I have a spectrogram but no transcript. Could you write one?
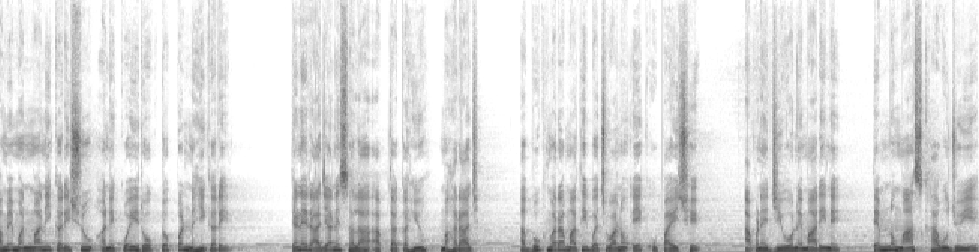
અમે મનમાની કરીશું અને કોઈ રોકટોક પણ નહીં કરે. તેણે રાજાને સલાહ આપતા કહ્યું, મહારાજ, આ ભૂખમરામાંથી બચવાનો એક ઉપાય છે. આપણે જીવોને મારીને તેમનું માંસ ખાવું જોઈએ.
